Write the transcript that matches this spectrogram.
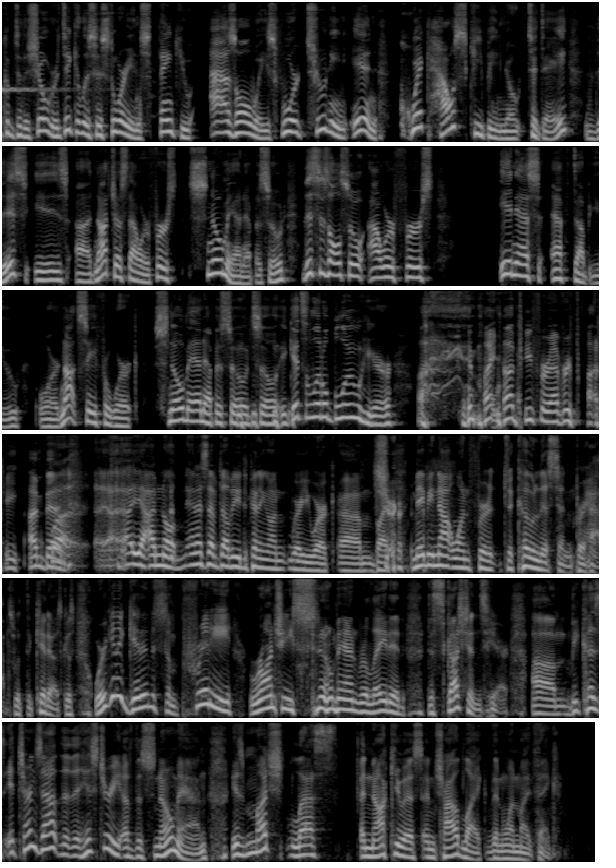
Welcome to the show, Ridiculous Historians. Thank you, as always, for tuning in. Quick housekeeping note today. This is uh, not just our first snowman episode, this is also our first NSFW, or Not Safe for Work, snowman episode. So it gets a little blue here. Uh, it might not be for everybody. I'm Ben. Well, uh, yeah, I'm not NSFW, depending on where you work, um, but Sure. maybe not one for to co-listen, perhaps with the kiddos, because we're gonna get into some pretty raunchy snowman-related discussions here. Um, because it turns out that the history of the snowman is much less innocuous and childlike than one might think.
